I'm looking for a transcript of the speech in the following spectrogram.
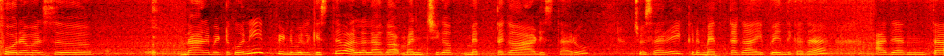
ఫోర్ అవర్స్ నానబెట్టుకొని పిండి మిలికిస్తే వాళ్ళు అలాగా మంచిగా మెత్తగా ఆడిస్తారు. చూసారా? ఇక్కడ మెత్తగా అయిపోయింది కదా. అది అంతా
